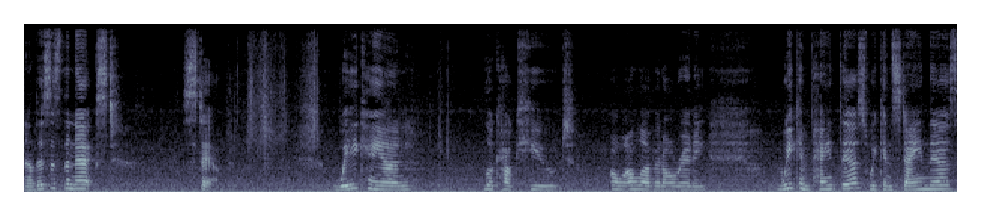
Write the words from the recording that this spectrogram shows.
Now this is the next step. We can, look how cute. Oh, I love it already. We can paint this, we can stain this.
